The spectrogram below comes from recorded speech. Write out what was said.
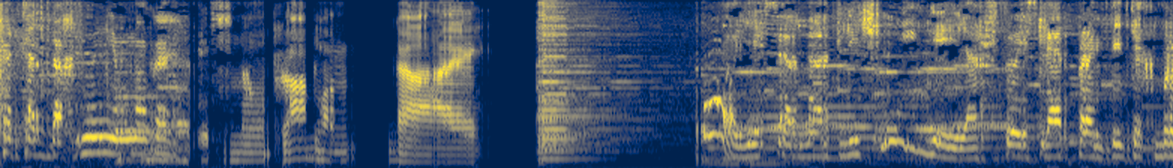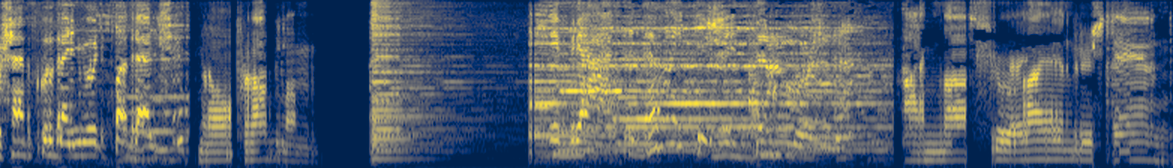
Хоть отдохну немного. It's no problem. Die. О, есть одна отличная идея. Что если отправить этих мышат куда-нибудь подальше? No problem. Ребята, давайте жить дружно. I'm not sure I understand.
